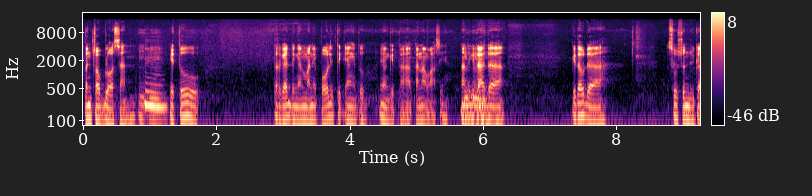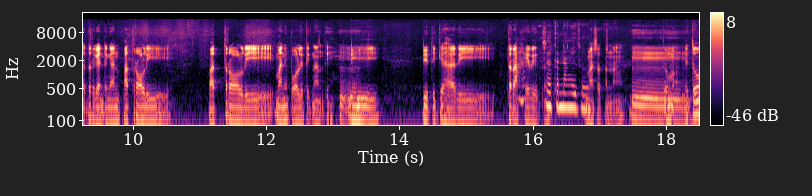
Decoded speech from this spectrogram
pencoblosan itu terkait dengan money politik yang itu yang kita akan awasi nanti kita ada kita udah susun juga terkait dengan patroli patroli money politik nanti di di tiga hari terakhir itu saya tenang itu. masa tenang Hmm. itu, itu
